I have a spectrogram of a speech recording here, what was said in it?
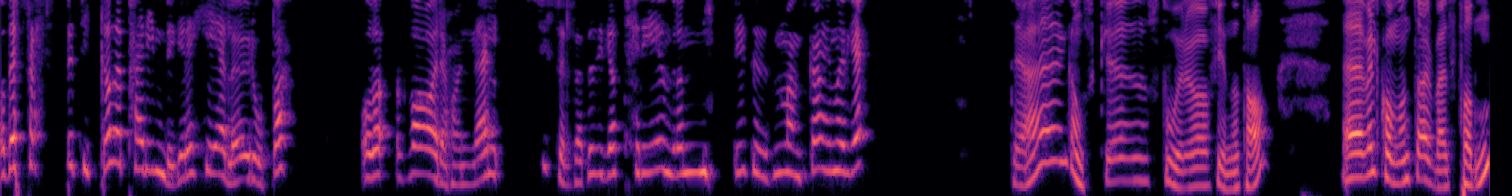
Og det er flest butikker det er per innbygger i hele Europa. Og varehandel sysselsetter ca. 390 000 mennesker i Norge. Det er ganske store og fine tall. Eh, velkommen til Arbeidspodden.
